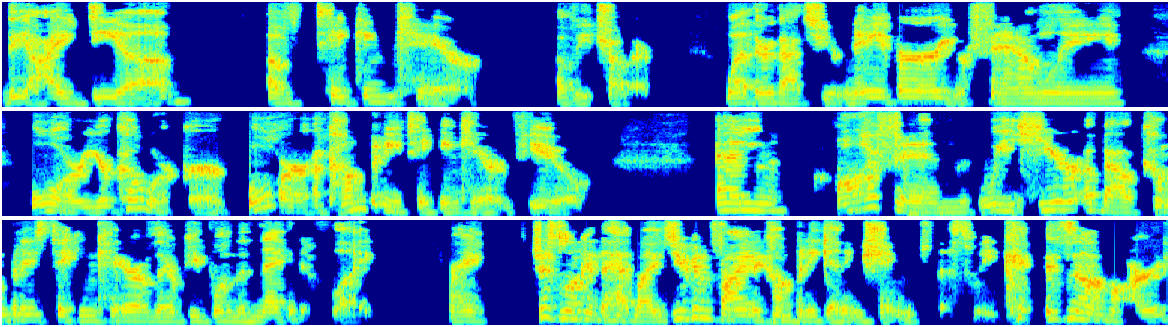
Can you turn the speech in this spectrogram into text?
the idea of taking care of each other, whether that's your neighbor, your family, or your coworker, or a company taking care of you. And often we hear about companies taking care of their people in the negative light, right? Just look at the headlines. You can find a company getting shamed this week. It's not hard.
